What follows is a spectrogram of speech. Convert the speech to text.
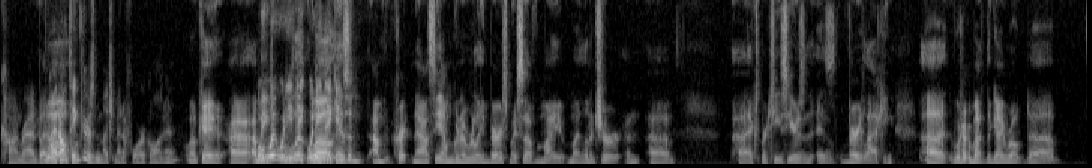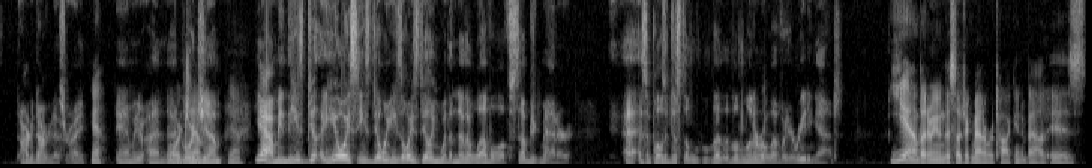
Conrad, but I don't think there's much metaphorical in it. okay, uh, I Well, mean, what- what do you think- what are you well, thinking? Isn't I'm correct now? See, I'm going to really embarrass myself. My my literature and um uh, expertise here is, is very lacking. Uh, we're talking about the guy who wrote uh, Heart of Darkness, right? Yeah. And we and uh, Lord Lord, Jim. Jim. Yeah. Yeah, I mean he's de- he always he's dealing he's always dealing with another level of subject matter, uh, as opposed to just the, the, the literal level you're reading at. Yeah, but I mean, the subject matter we're talking about is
